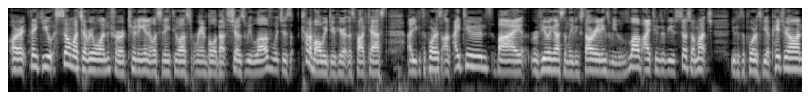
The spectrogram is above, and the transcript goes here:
Alright, thank you so much everyone for tuning in and listening to us ramble about shows we love, which is kind of all we do here at this podcast. Uh, you can support us on iTunes by reviewing us and leaving star ratings. We love iTunes reviews so, so much. You can support us via Patreon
